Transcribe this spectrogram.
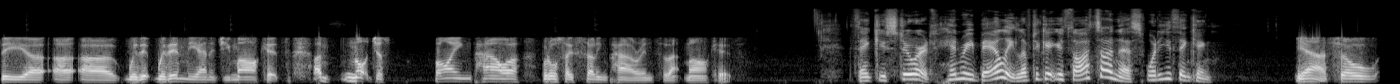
the uh, uh, uh, within the energy markets, and not just buying power, but also selling power into that market. Thank you, Stuart. Henry Bailey, love to get your thoughts on this. What are you thinking? Yeah, so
